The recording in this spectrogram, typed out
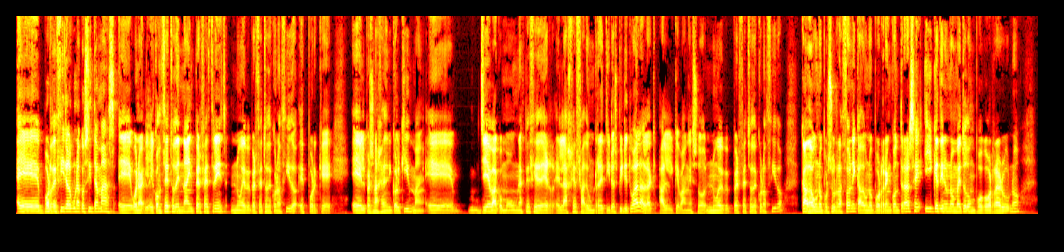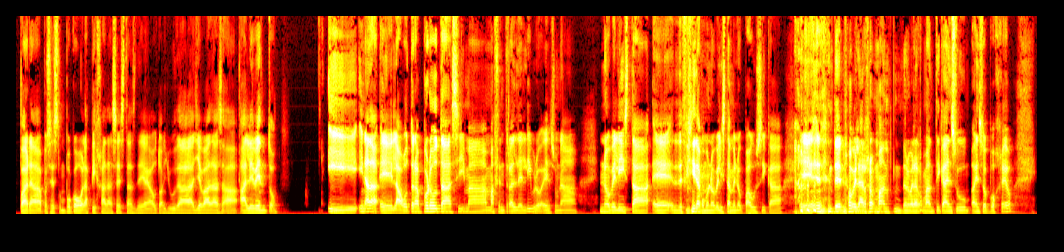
Eh, por decir alguna cosita más, eh, bueno, el concepto de Nine Perfect Strangers, nueve perfectos desconocidos, es porque el personaje de Nicole Kidman eh, lleva como una especie de la jefa de un retiro espiritual al, que van esos nueve perfectos desconocidos, cada uno por su razón y cada uno por reencontrarse, y que tiene un método un poco raruno para, pues esto, un poco las pijadas estas de autoayuda llevadas al evento. Y, nada, eh, la otra prota así más, central del libro es una novelista eh, definida como novelista menopáusica eh, de, novela romántica en su, en su apogeo.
